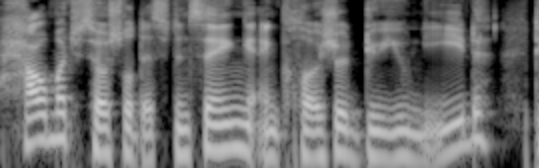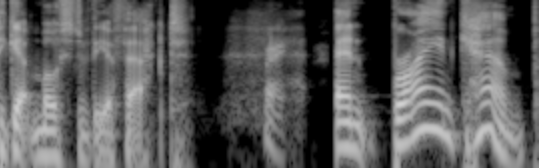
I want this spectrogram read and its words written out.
how much social distancing and closure do you need to get most of the effect? Right. And Brian Kemp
